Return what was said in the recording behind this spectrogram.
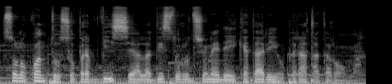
sono quanto sopravvisse alla distruzione dei Catari operata da Roma.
